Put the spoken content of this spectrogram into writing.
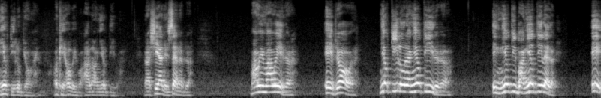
ငရုတ်တီးလို့ပြောမယ် okay ဟုတ်ပြီပေါ့အားလုံးငရုတ်တီးပါအဲ့ရှေ့ကနေဆက်နေပြောမာဝီမာဝီပြော အေးပြောငရုတ်တီးလို့တယ်ငရုတ်တီးတယ်ပြောအေးငရုတ်တီဘာငရုတ်တီလဲဆိုအေး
